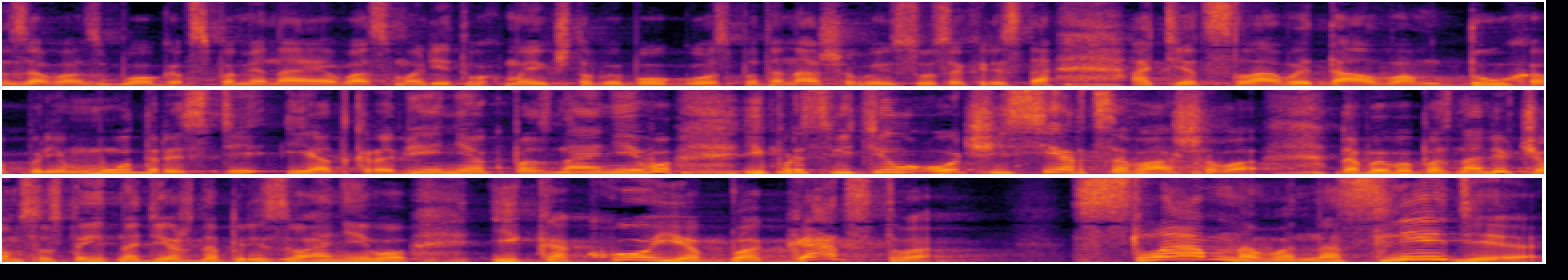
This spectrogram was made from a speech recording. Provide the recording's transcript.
за вас, Бога, вспоминая о вас в молитвах моих, чтобы Бог Господа нашего Иисуса Христа, Отец славы, дал вам духа премудрости и откровения к познанию Его, и просветил очи сердца вашего, дабы вы познали, в чем состоит надежда призвания Его, и какое богатство славного наследия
